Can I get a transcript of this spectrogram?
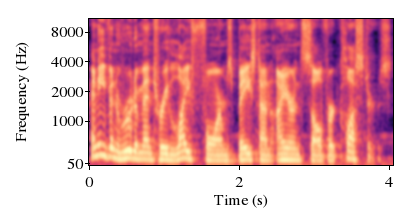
and even rudimentary life forms based on iron sulfur clusters.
